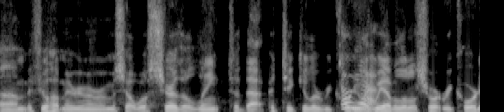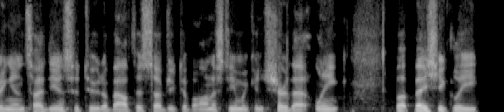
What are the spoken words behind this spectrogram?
um, if you'll help me remember, Michelle, we'll share the link to that particular recording. Oh, yeah. Like we have a little short recording inside the institute about this subject of honesty, and we can share that link. But basically,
